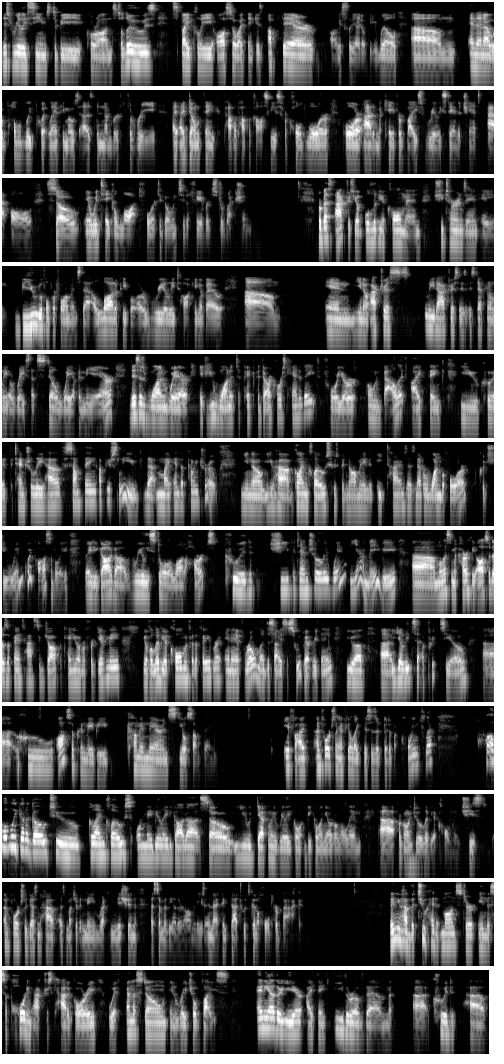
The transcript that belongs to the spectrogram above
This really seems to be Cuaron's to lose. Spike Lee also, I think, is up there. Obviously, I don't think he will. Um, and then I would probably put Lanthimos as the number three. I, I don't think Paweł Pawlikowski's for Cold War or Adam McKay for Vice really stand a chance at all. So it would take a lot for it to go into the favorites direction. For Best Actress, you have Olivia Colman. She turns in a beautiful performance that a lot of people are really talking about. Um, and, you know, actress lead actress is, is definitely a race that's still way up in the air. This is one where if you wanted to pick a dark horse candidate for your own ballot, I think you could potentially have something up your sleeve that might end up coming true. You know, you have Glenn Close, who's been nominated eight times, has never won before. Could she win? Quite possibly. Lady Gaga really stole a lot of hearts. Could she potentially win? Yeah, maybe. Uh, Melissa McCarthy also does a fantastic job for Can You Ever Forgive Me? You have Olivia Colman for the favorite, and if Roma decides to sweep everything, you have uh, Yalitza uh, who also could maybe come in there and steal something. If I, unfortunately, I feel like this is a bit of a coin flip probably to go to Glenn Close or maybe Lady Gaga. So you would definitely really go, be going out on a limb uh, for going to Olivia Colman. She's unfortunately doesn't have as much of a name recognition as some of the other nominees, and I think that's what's to hold her back. Then you have the two headed monster in the supporting actress category with Emma Stone and Rachel Weisz. Any other year, I think either of them uh, could have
